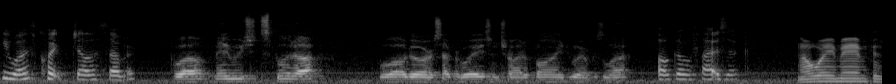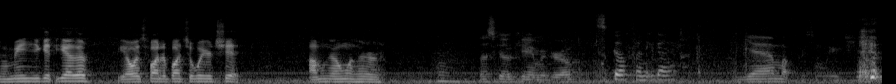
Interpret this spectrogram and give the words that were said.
He was quite jealous of her. Well, maybe we should split up. We'll all go our separate ways and try to find whoever's left. I'll go with Isaac. No way, man, because when me and you get together, we always find a bunch of weird shit. I'm going with her. Let's go, camera girl. Let's go, funny guy. Yeah, I'm up for some weird shit.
